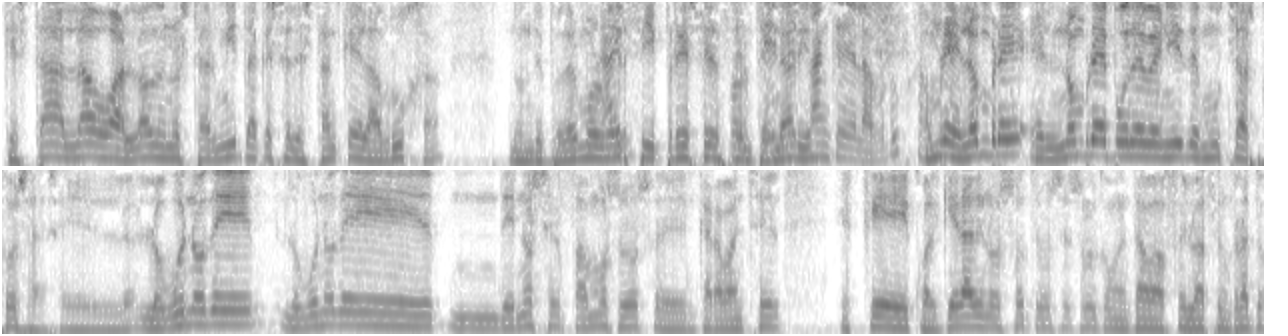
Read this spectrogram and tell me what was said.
que está al lado, al lado de nuestra ermita, que es el estanque de la bruja, donde podemos ver cipreses centenarios. el estanque de la bruja? Hombre, el hombre, el nombre puede venir de muchas cosas. lo bueno de, lo bueno de, de, no ser famosos en Carabanchel es que cualquiera de nosotros, eso lo comentaba Felo hace un rato,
